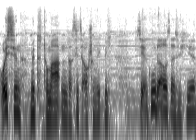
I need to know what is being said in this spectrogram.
Häuschen mit Tomaten. Das sieht auch schon wirklich sehr gut aus. Also hier,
